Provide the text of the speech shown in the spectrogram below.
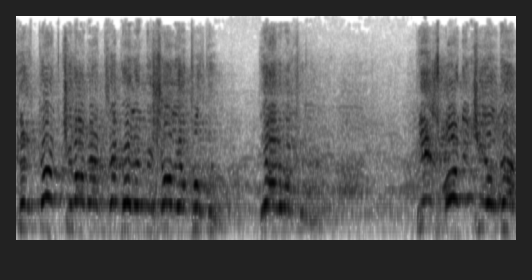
44 kilometre bölünmüş yol yapıldı Diyarbakır'da. Biz 12 yılda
